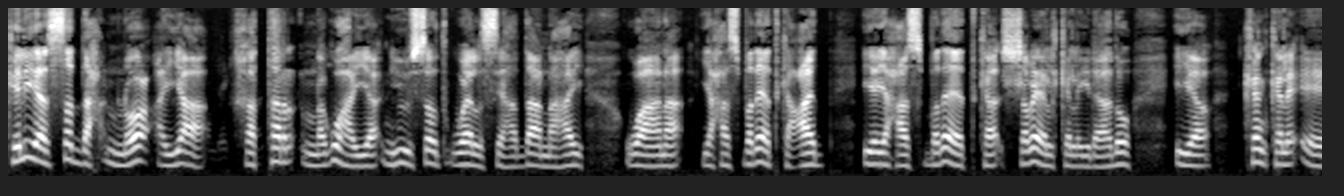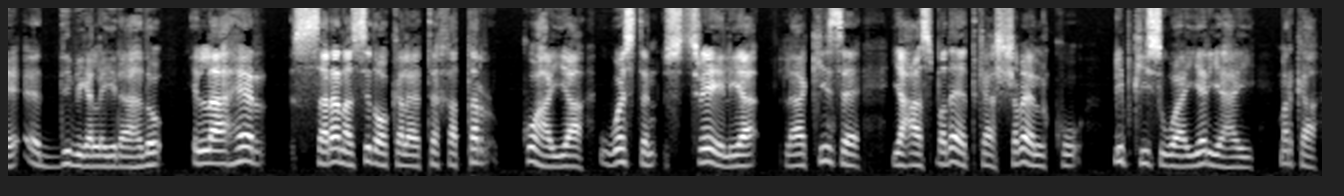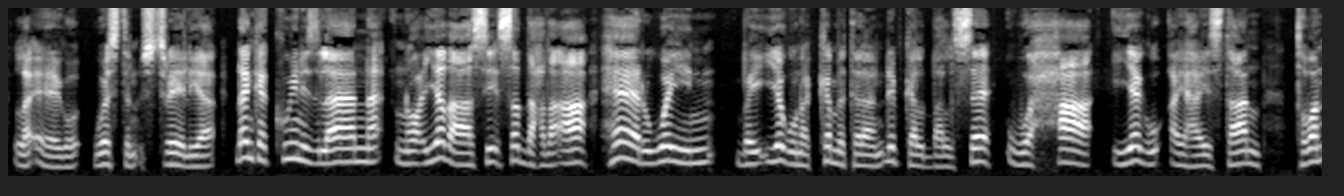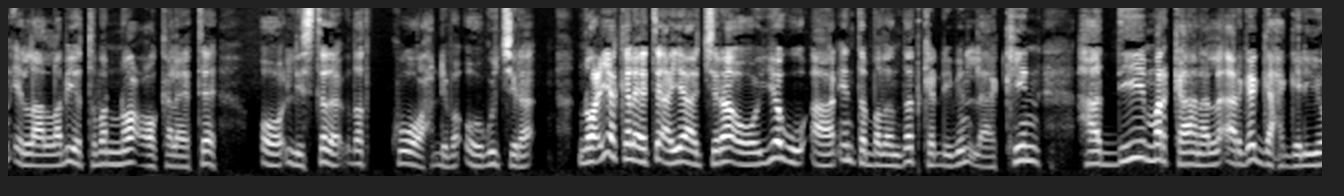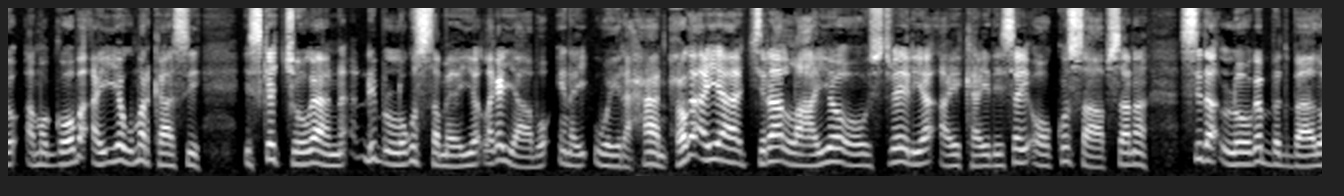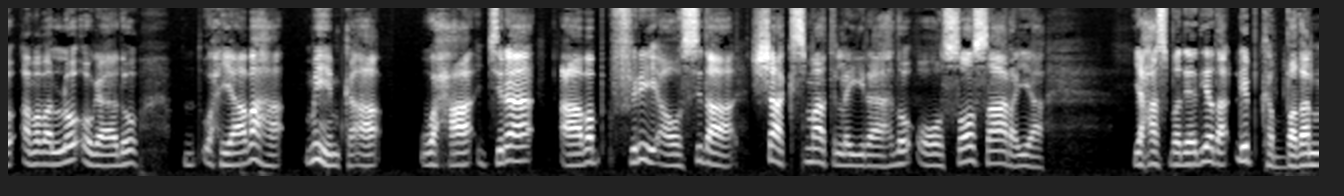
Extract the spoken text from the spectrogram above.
keliya saddex nooc ayaa khatar nagu haya new south wales haddaan nahay waana yaxaasbadeedka cad iyo yaxaasbadeedka shabeelka la yidhaahdo iyo kan kale ee dibiga la yidhaahdo. Ilaa heer sarena sidoo kaleete khatar ku haya western australia laakiinse yaxaasbadeedka shabeelku dhibkiisu waa yar yahay marka la eego western australia. Dhanka queensland noocyadaasi saddexda ah heer weyn bay iyaguna ka matelaan dhibkal balse waxaa iyagu ay haystaan toban ilaa labiyo toban nooc oo kaleete oo listada dad kuwa wax dhiba oogu jira. Noocyo kaleete ayaa jira oo iyagu aan inta badan dadka dhibin laakiin haddii markaana la argagax geliyo ama goobo ay iyagu markaasi iska joogaan dhib lagu sameeyo laga yaabo inay weyraxaan. Xogo ayaa jira lahayo oo australia ay kaydisay oo ku saabsan sida looga badbaado amaba loo ogaado waxyaabaha muhimka ah. Waxaa jira aabab free ah oo sidaa shark smart la yidhaahdo oo soo saaraya yaxasbadeedyada dhibka badan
